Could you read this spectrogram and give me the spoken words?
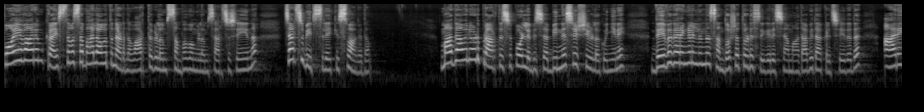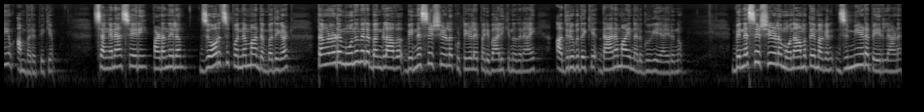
പോയ വാരം ക്രൈസ്തവ സഭാലോകത്ത് നടന്ന വാർത്തകളും സംഭവങ്ങളും ചർച്ച ചെയ്യുന്ന ചർച്ച് ബീറ്റ്സിലേക്ക് സ്വാഗതം. മാതാവിനോട് പ്രാർത്ഥിച്ചപ്പോൾ ലഭിച്ച ഭിന്നശേഷിയുള്ള കുഞ്ഞിനെ ദൈവകരങ്ങളിൽ നിന്ന് സന്തോഷത്തോടെ സ്വീകരിച്ച മാതാപിതാക്കൾ ചെയ്തത് ആരെയും അമ്പരപ്പിക്കും. ചങ്ങനാശ്ശേരി പടനിലം ജോർജ് പൊന്നമ്മ ദമ്പതികൾ തങ്ങളുടെ മൂന്ന് നില ബംഗ്ലാവ് ഭിന്നശേഷിയുള്ള കുട്ടികളെ പരിപാലിക്കുന്നതിനായി അതിരൂപതയ്ക്ക് ദാനമായി നൽകുകയായിരുന്നു. ഭിന്നശേഷിയുള്ള മൂന്നാമത്തെ മകൻ ജിമ്മിയുടെ പേരിലാണ്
